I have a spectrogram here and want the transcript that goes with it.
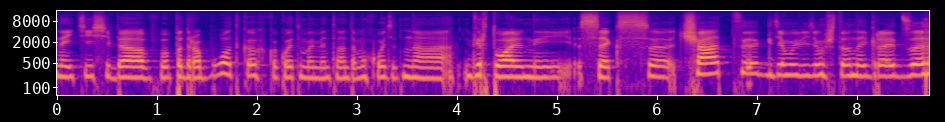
найти себя в подработках, в какой-то момент она там уходит на виртуальный секс-чат, где мы видим, что она играет за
